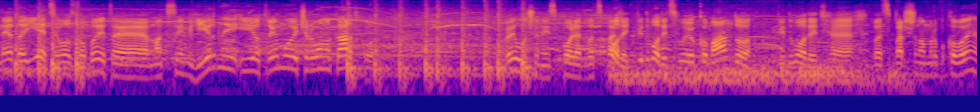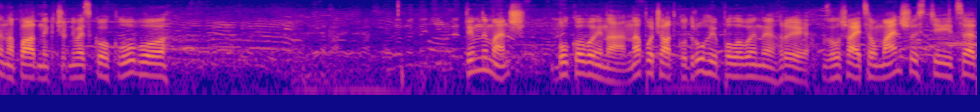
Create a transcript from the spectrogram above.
не дає цього зробити Максим Гірний і отримує червону картку. Вилучений з поля 21. Підводить свою команду. Підводить е, 21 номер Буковини, нападник Чернівецького клубу. Тим не менш, Буковина на початку другої половини гри залишається в меншості, і це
